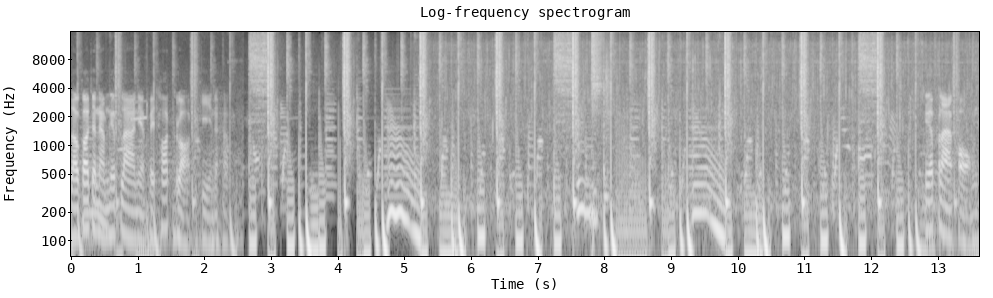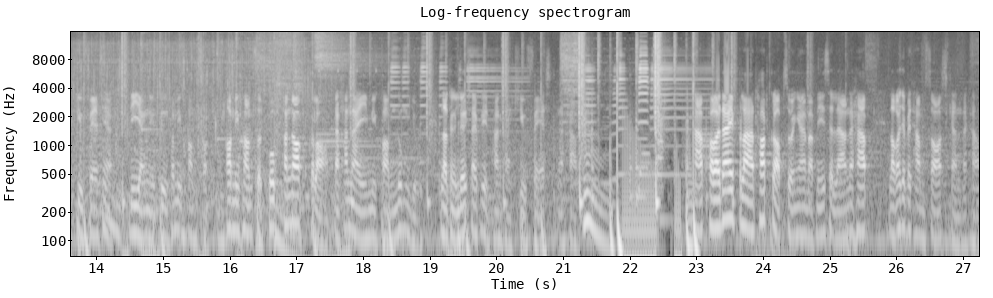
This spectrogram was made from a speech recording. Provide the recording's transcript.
เราก็จะนำเนื้อปลาเนี่ยไปทอดกรอบอีกทีนะครับ นื้อปลาของคิวเฟสเนี่ยดีอย่างหนึ่งคือเขามีความสด พอมีความสดปุ๊บข้างนอกกรอบแต่ข้างในมีความนุ่มอยู่ เราถึงเลือกใช้ผลิตภัณฑ์ของ Q f a c e นะครับครับพอเราได้ปลาทอดกรอบสวยงามแบบนี้เสร็จแล้วนะครับ เราก็จะไปทำซอสกันนะครับ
